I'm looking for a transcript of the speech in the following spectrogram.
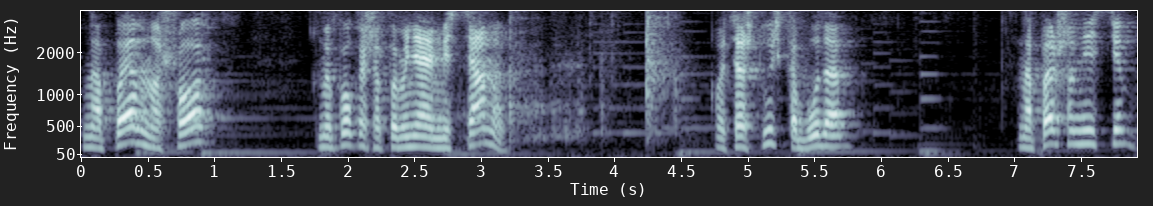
напевно, що ми поки що поміняємо місцями. Оця штучка буде на першому місці,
